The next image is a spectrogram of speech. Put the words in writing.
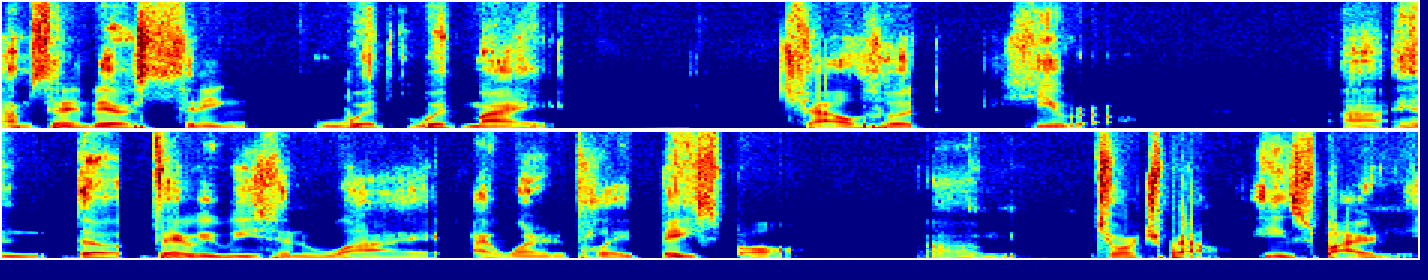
I'm sitting there sitting with, with my childhood hero uh, and the very reason why I wanted to play baseball, um, George Bell, he inspired me.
